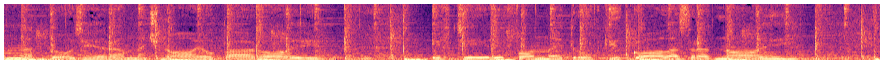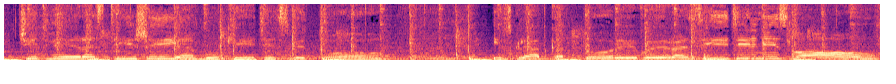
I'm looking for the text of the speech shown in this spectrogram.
Туман над озером ночною порой. И в телефонной трубке голос родной. Четверостишие в букете цветов. И взгляд, который выразительней слов.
